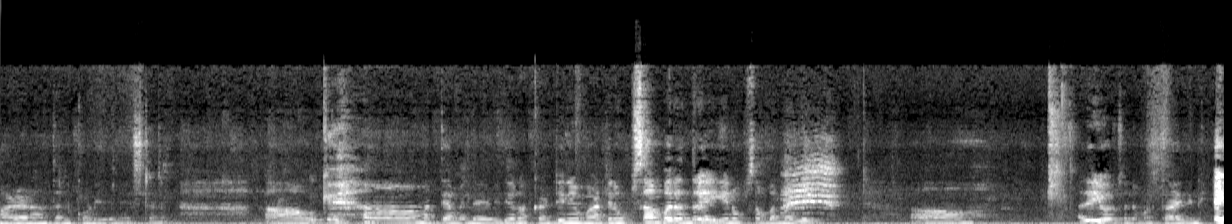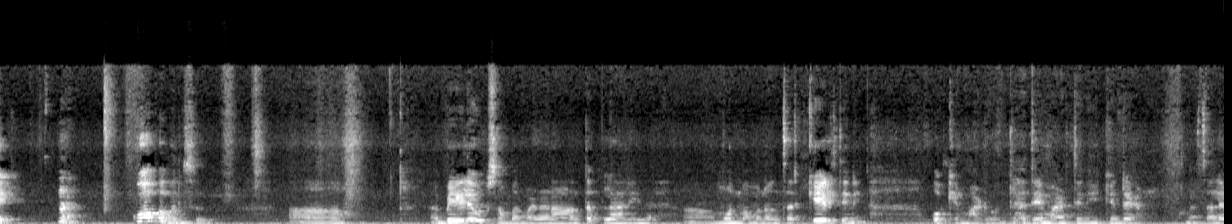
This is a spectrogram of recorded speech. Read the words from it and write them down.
ಮಾಡೋಣ ಅಂತ ಅಂದ್ಕೊಂಡಿದ್ದೀನಿ ಅಷ್ಟೇ ಓಕೆ. ಮತ್ತು ಆಮೇಲೆ ವಿಡಿಯೋನ ಕಂಟಿನ್ಯೂ ಮಾಡ್ತೀನಿ. ಉಪ್ಪು ಸಾಂಬಾರು ಅಂದರೆ ಏನು ಉಪ್ಪು ಸಾಂಬಾರು ಮಾಡಲಿ? ಅದೇ ಯೋಚನೆ ಮಾಡ್ತಾ ಇದ್ದೀನಿ. ಏಯ್, ನೋಡ, ಕೋಪ ಬನ್ಸೋದು ಬೇಳೆ ಉಪ್ಪು ಸಾಂಬಾರು ಮಾಡೋಣ ಅಂತ ಪ್ಲ್ಯಾನ್ ಇದೆ. ಮೂನ್ ಮಮ್ಮನ ಒಂದ್ಸರಿ ಕೇಳ್ತೀನಿ. ಓಕೆ ಮಾಡು. ಅಂದರೆ ಅದೇ ಮಾಡ್ತೀನಿ. ಏಕೆಂದರೆ ಮಸಾಲೆ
